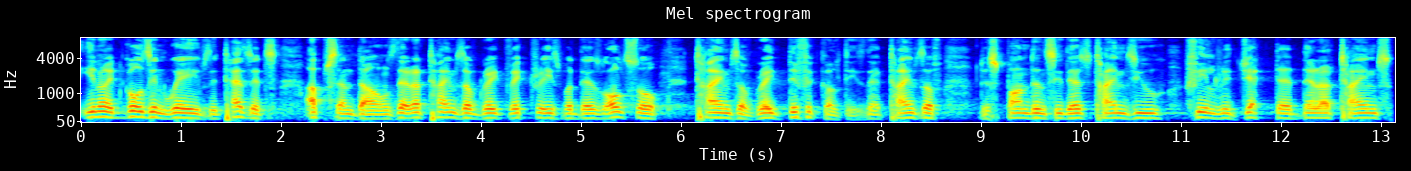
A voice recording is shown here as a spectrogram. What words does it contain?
you know, it goes in waves. It has its ups and downs. There are times of great victories, but there's also times of great difficulties. There are times of despondency. There's times you feel rejected. There are times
